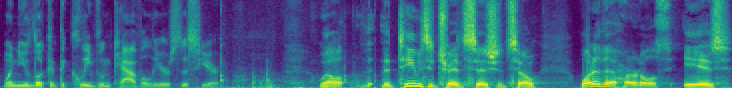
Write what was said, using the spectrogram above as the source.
when you look at the Cleveland Cavaliers this year? Well, the, the team's in transition. So one of the hurdles is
